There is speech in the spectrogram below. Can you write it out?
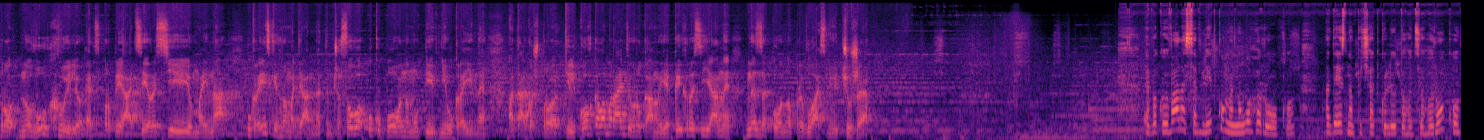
про нову хвилю експропріації Росією майна українських громадян на тимчасово окупованому півдні України, а також про кількох колаборантів, руками яких росіяни незаконно привласнюють чуже. Евакуювалася влітку минулого року, а десь на початку лютого цього року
